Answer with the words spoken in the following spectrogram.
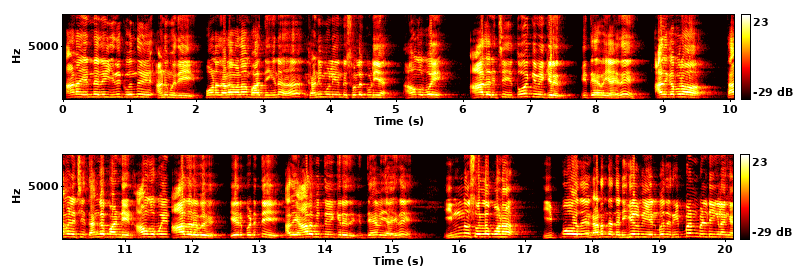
ஆனால் என்னது? இதுக்கு வந்து அனுமதி. போன தடவைலாம் பார்த்தீங்கன்னா கனிமொழி என்று சொல்லக்கூடிய அவங்க போய் ஆதரித்து துவக்கி வைக்கிறது. இது தேவையா இது? அதுக்கப்புறம் தமிழச்சி தங்கப்பாண்டியன் அவங்க போய் ஆதரவு ஏற்படுத்தி அதை ஆரம்பித்து வைக்கிறது. இது தேவையா இது? இன்னும் சொல்ல போனா இப்போது நடந்த அந்த நிகழ்வு என்பது ரிப்பன் பில்டிங்லங்க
